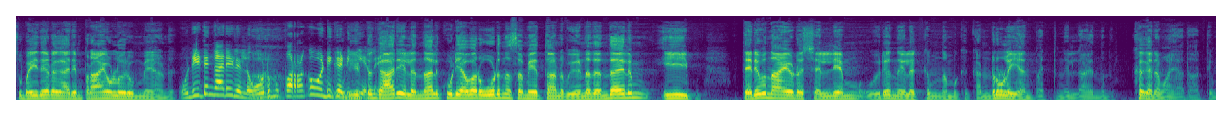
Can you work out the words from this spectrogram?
സുബൈദയുടെ കാര്യം പ്രായമുള്ള ഒരു ഉമ്മയാണ്. ഓടിയിട്ടും കാര്യമില്ലല്ലോ. ഓടുമ്പോൾ പുറകെ ഓടിക്കടിക്കുകയല്ലേ? കാര്യമില്ല. എന്നാൽ കൂടി അവർ ഓടുന്ന സമയത്താണ് വീണത്. എന്തായാലും ഈ തെരുവ് നായയുടെ ശല്യം ഒരു നിലക്കും നമുക്ക് കൺട്രോൾ ചെയ്യാൻ പറ്റുന്നില്ല എന്ന് ദുഃഖകരമായ യാഥാർത്ഥ്യം.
